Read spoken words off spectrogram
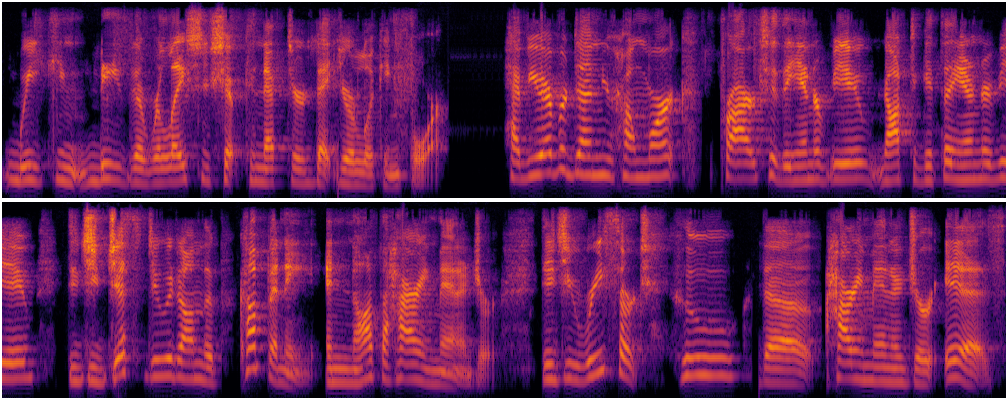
we can be the relationship connector that you're looking for. Have you ever done your homework prior to the interview, not to get the interview? Did you just do it on the company and not the hiring manager? Did you research who the hiring manager is?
